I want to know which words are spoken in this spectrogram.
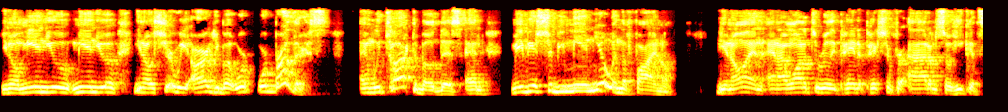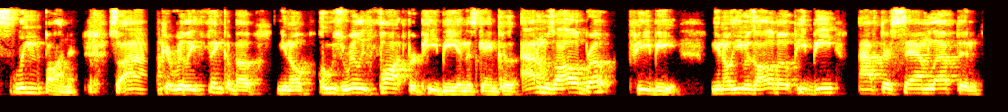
You know, me and you, me and you, you know, sure we argue, but we're we're brothers. And we talked about this. And maybe it should be me and you in the final you know, and, and I wanted to really paint a picture for Adam so he could sleep on it. So I could really think about, you know, who's really fought for PB in this game. Cause Adam was all about PB. You know, he was all about PB after Sam left and,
